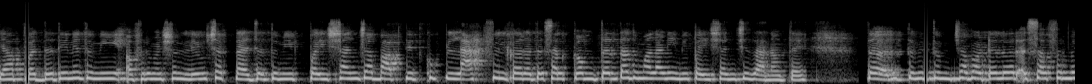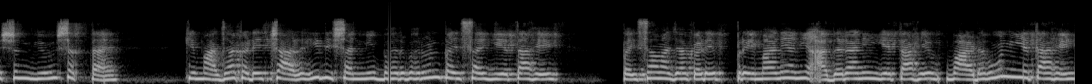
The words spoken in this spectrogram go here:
या पद्धतीने तुम्ही अफर्मेशन लिहू शकता जर तुम्ही पैशांच्या बाबतीत खूप लॅक फील करत असाल कमतरता तुम्हाला नेहमी पैशांची जाणवते तर तुम्ही तुमच्या बॉटलवर असं अफर्मेशन लिहू शकताय की माझ्याकडे चारही दिशांनी भरभरून पैसा येत आहे. पैसा माझ्याकडे प्रेमाने आणि आदराने येत आहे वाढवून येत आहे.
